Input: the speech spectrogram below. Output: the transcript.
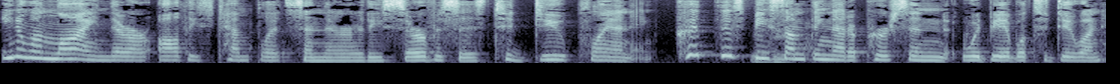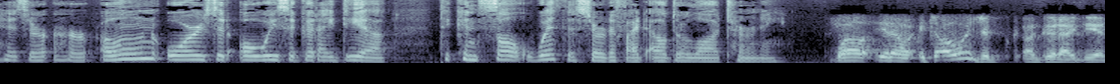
You know, online there are all these templates and there are these services to do planning. Could this be mm-hmm. something that a person would be able to do on his or her own, or is it always a good idea to consult with a certified elder law attorney? Well, you know, it's always a, a, good idea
